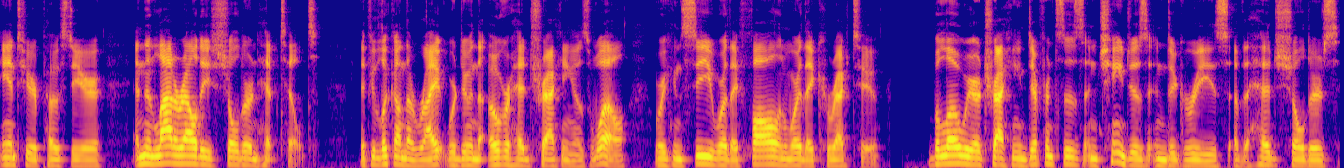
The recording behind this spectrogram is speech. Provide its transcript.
anterior, posterior, and then laterality, shoulder, and hip tilt. If you look on the right, we're doing the overhead tracking as well, where you can see where they fall and where they correct to. Below, we are tracking differences and changes in degrees of the head, shoulders,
